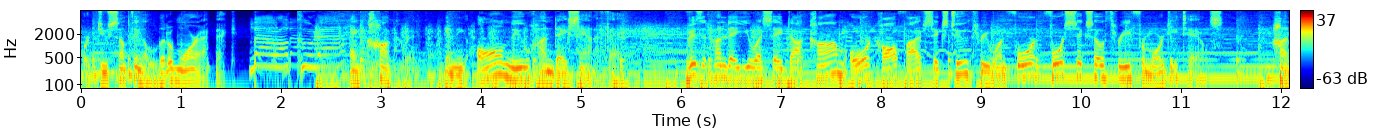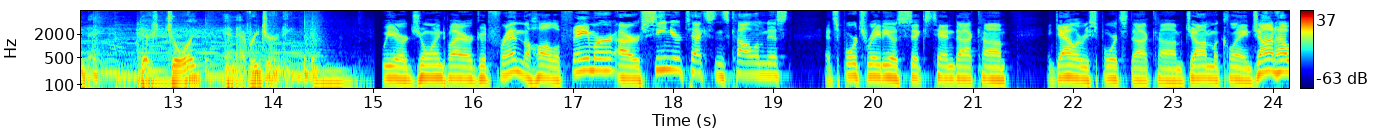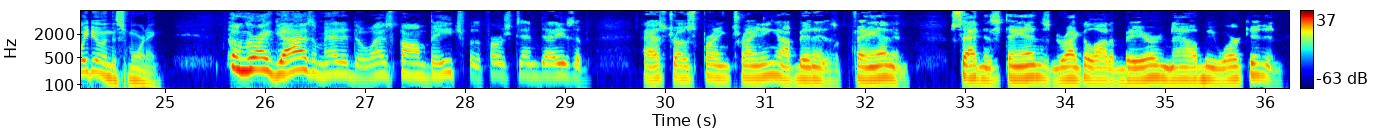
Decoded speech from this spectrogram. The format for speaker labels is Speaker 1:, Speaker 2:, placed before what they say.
Speaker 1: or do something a little more epic? And conquer it in the all-new Hyundai Santa Fe. Visit HyundaiUSA.com or call 562 for more details. Hyundai, there's joy in every journey.
Speaker 2: We are joined by our good friend, the Hall of Famer, our senior Texans columnist at sportsradio610.com and gallerysports.com, John McClain. John, how are we doing this morning?
Speaker 3: Doing great, guys. I'm headed to West Palm Beach for the first 10 days of Astro spring training. I've been as a fan and sat in the stands and drank a lot of beer. And now I'll be working and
